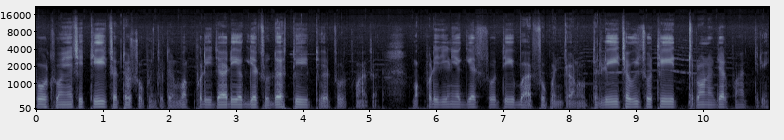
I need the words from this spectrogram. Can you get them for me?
સોળસો એંસીથી સત્તરસો પંચોતેર. મગફળી જાડી અગિયારસો દસથી તેરસો પાસઠ. મગફળી ઝીણી અગિયારસોથી બારસો પંચાણું. તલી છવ્વીસોથી ત્રણ હજાર પાંત્રીસ.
